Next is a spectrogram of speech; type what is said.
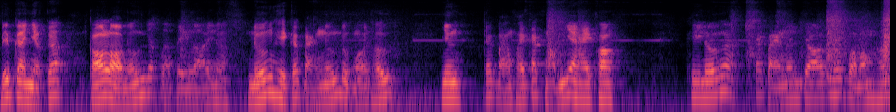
Bếp ga Nhật á, có lò nướng rất là tiện lợi nè. Nướng thì các bạn nướng được mọi thứ, nhưng các bạn phải cắt mỏng ra hai phân khi nướng á, các bạn nên cho nước vào mâm hứng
